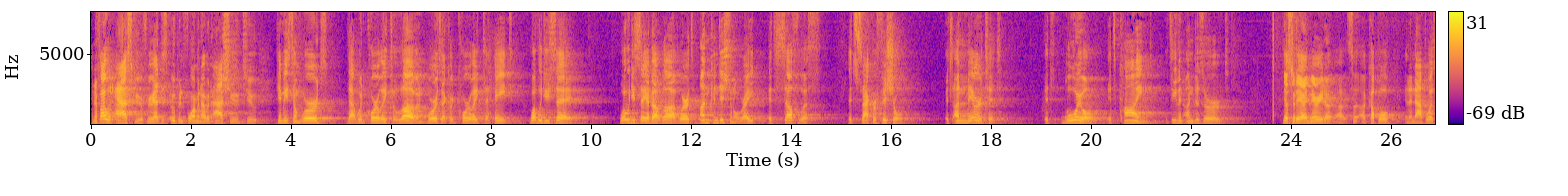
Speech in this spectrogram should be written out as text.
And if I would ask you, if we had this open forum, and I would ask you to give me some words that would correlate to love and words that could correlate to hate, what would you say? What would you say about love, where it's unconditional, right? It's selfless, it's sacrificial, it's unmerited, it's loyal, it's kind, it's even undeserved. Yesterday, I married a, a, a couple in Annapolis,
